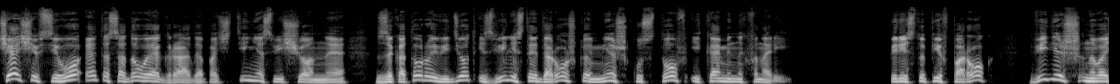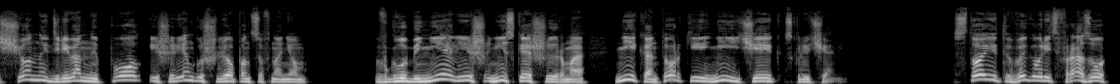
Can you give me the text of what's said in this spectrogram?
Чаще всего это садовая ограда, почти неосвещенная, за которой ведет извилистая дорожка меж кустов и каменных фонарей. Переступив порог, видишь навощенный деревянный пол и шеренгу шлепанцев на нем. В глубине лишь низкая ширма, ни конторки, ни ячеек с ключами. Стоит выговорить фразу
